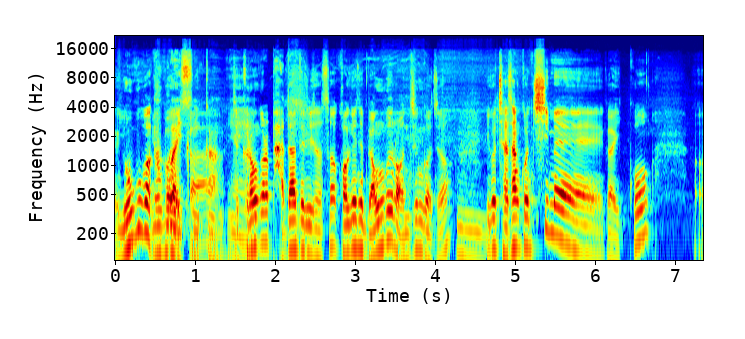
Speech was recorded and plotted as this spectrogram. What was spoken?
요구가 요구가 그거니까 있으니까, 이제 예. 그런 걸 받아들이셔서 거기에 이제 명분을 얹은 거죠. 음. 이거 재산권 침해가 있고 어,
